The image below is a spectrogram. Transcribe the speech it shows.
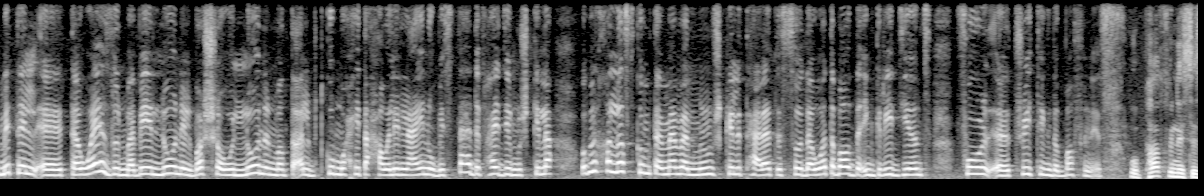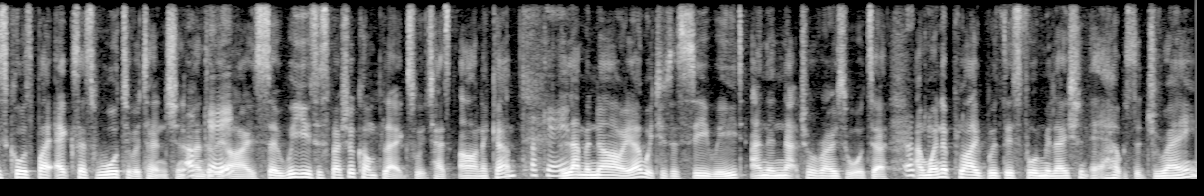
مثل آه، توازن ما بين لون البشرة واللون المنطقة اللي بتكون محيطة حوالين العين وبيستهدف هذه المشكلة وبيخلصكم تماما من مشكلة هالات السوداء what about the ingredients for uh, treating the puffiness Well, puffiness is caused by excess water retention under the Okay. eyes. So we use a special complex which has arnica, Okay. laminaria, which is a seaweed, and then natural rose water. And when applied with this formulation, it helps to drain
